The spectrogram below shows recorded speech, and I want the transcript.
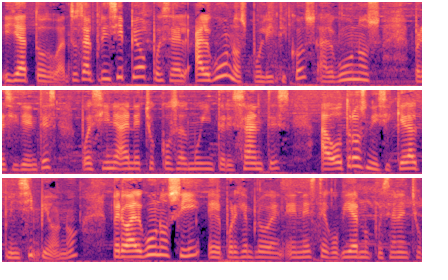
y ya todo. Entonces al principio, pues el- algunos políticos, algunos presidentes, pues sí han hecho cosas muy interesantes, a otros ni siquiera al principio, ¿no? Pero algunos sí, eh, por ejemplo en, en este gobierno, pues se han hecho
